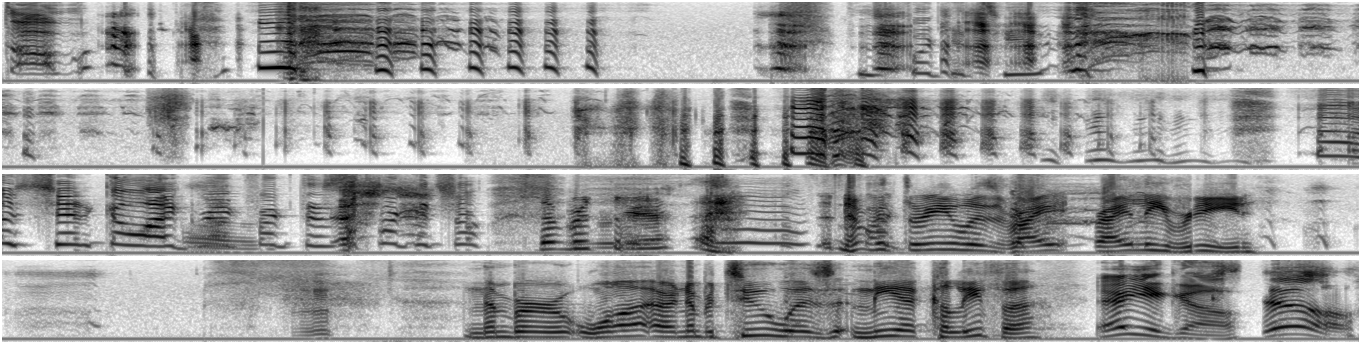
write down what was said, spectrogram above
dumb. this fucking teeth. oh shit! Go on, Greg. Uh, Fuck this fucking show. Number three. Oh, Number three was Ri- Riley Reid. Hmm. Number one or number two was Mia Khalifa. There you go. Still,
